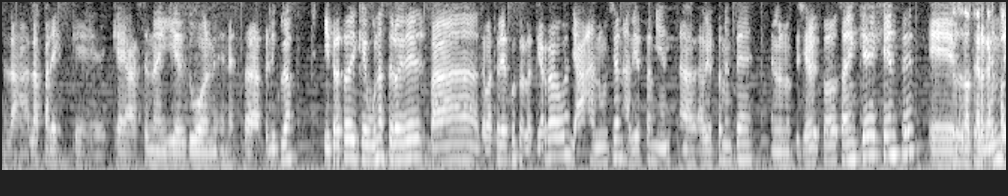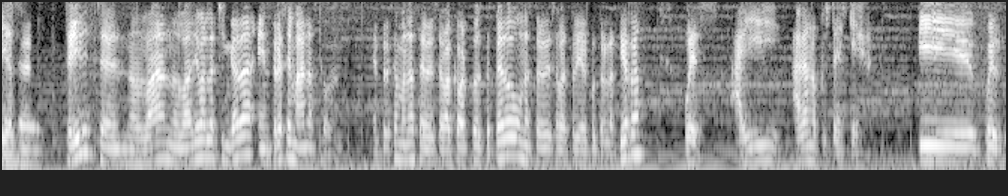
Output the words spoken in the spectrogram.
la, la pareja que, que hacen ahí el dúo en, en esta película. Y trata de que un asteroide va, se va a estrellar contra la Tierra, güey. ya anuncian abiertamente, a- abiertamente en los noticieros y todo. ¿Saben qué, gente? Eh, Se los va a pues, cargar el payaso. se- sí, se nos va, nos va a llevar la chingada en tres semanas, cabrón. En tres semanas se, se va a acabar todo este pedo, un asteroide se va a estrellar contra la Tierra. Pues ahí hagan lo que ustedes quieran. Y pues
